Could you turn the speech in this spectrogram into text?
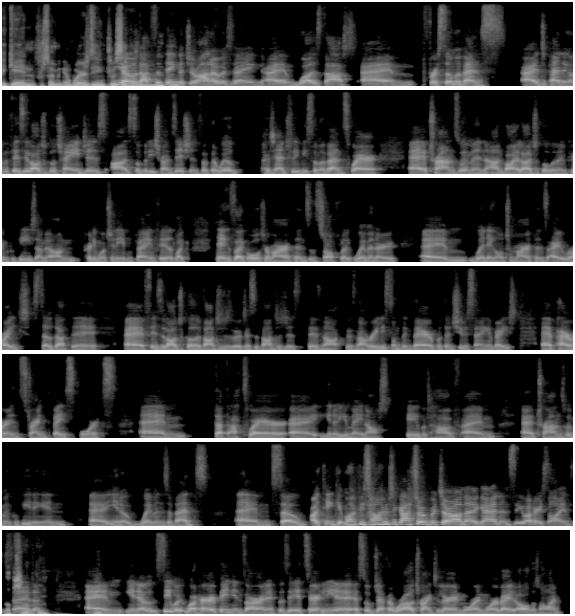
again for swimming and where's the inclusivity yeah well that's the thing that joanna was saying um, was that um, for some events uh, depending on the physiological changes as somebody transitions that there will potentially be some events where uh, trans women and biological women can compete on on pretty much an even playing field. Like things like ultra marathons and stuff. Like women are um, winning ultra marathons outright, so that the uh, physiological advantages or disadvantages there's not there's not really something there. But then she was saying about uh, power and strength based sports, um, that that's where uh, you know you may not be able to have um, uh, trans women competing in uh, you know women's events. Um, so I think it might be time to catch up with Joanna again and see what her science has Absolutely. said and um, you know, see what, what her opinions are on it because it's certainly a, a, subject that we're all trying to learn more and more about all the time.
